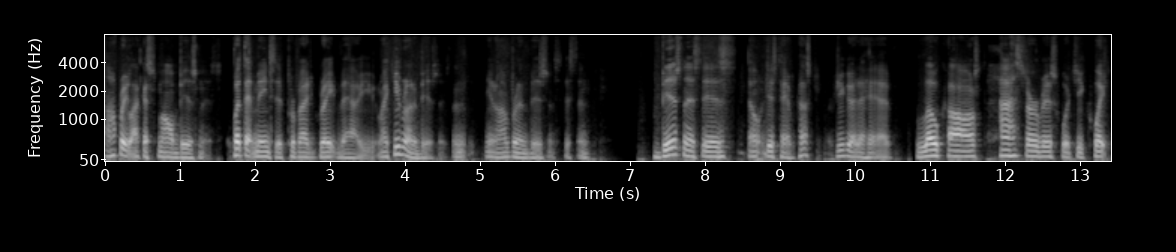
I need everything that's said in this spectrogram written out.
operate like a small business. What that means is provide great value. Like you run a business, and you know I've run businesses, and businesses don't just have customers. You got to have low cost, high service, which equates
